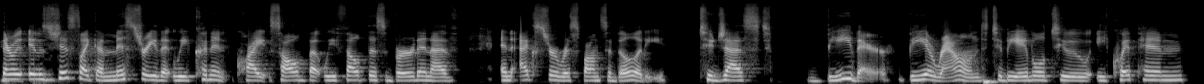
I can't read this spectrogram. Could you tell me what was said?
there it was just like a mystery that we couldn't quite solve but we felt this burden of an extra responsibility to just be there be around to be able to equip him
